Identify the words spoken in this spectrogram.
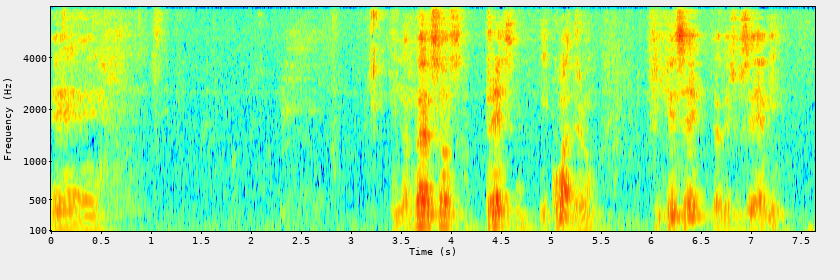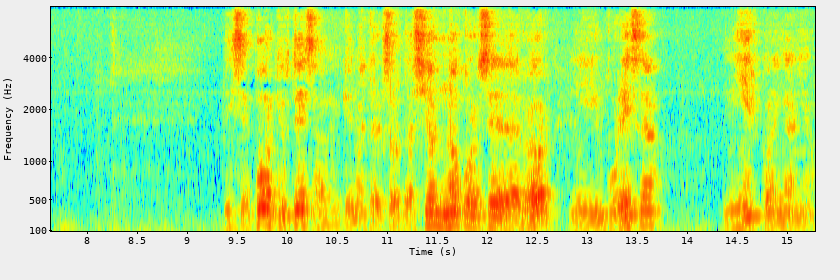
Eh, en los versos 3 y 4, fíjense lo que sucede aquí. Dice, porque ustedes saben que nuestra exhortación no procede de error, ni de impureza, ni es con engaño,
